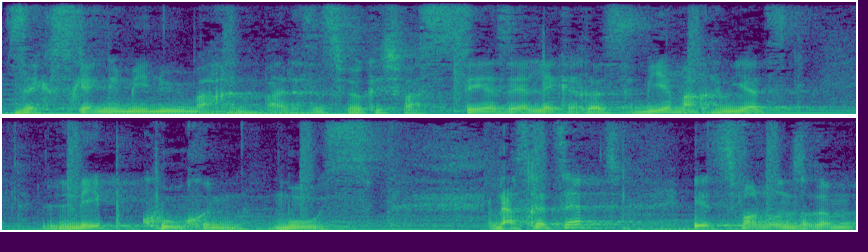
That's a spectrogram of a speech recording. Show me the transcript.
6 Gänge Menü machen, weil das ist wirklich was sehr sehr leckeres. Wir machen jetzt Lebkuchenmus. Das Rezept ist von unserem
